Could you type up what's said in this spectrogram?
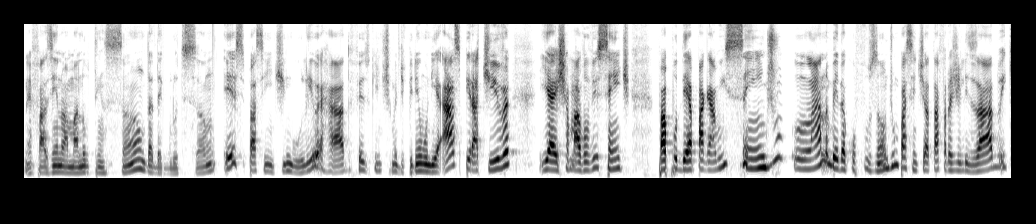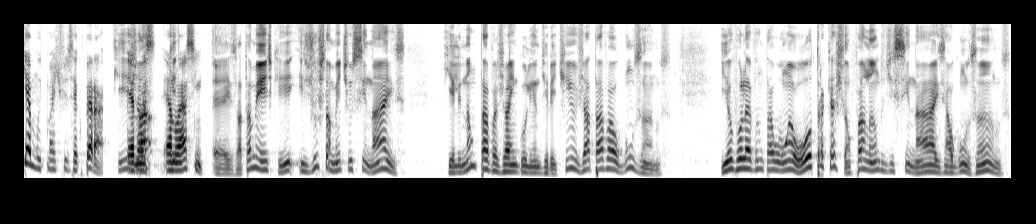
né, fazendo a manutenção da deglutição. Esse paciente engoliu errado, fez o que a gente chama de pneumonia aspirativa, e aí chamava o Vicente para poder apagar o incêndio lá no meio da confusão de um paciente que já está fragilizado e que é muito mais difícil recuperar. Que É, não, já- é, é, não é assim. É, exatamente. Que, e justamente os sinais que ele não estava já engolindo direitinho, já estava há alguns anos. E eu vou levantar uma outra questão. Falando de sinais em alguns anos,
